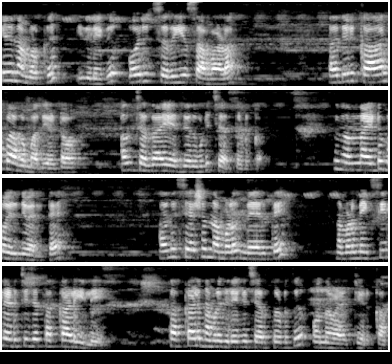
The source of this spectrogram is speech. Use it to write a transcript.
ഇനി നമ്മൾക്ക് ഇതിലേക്ക് ഒരു ചെറിയ സവാള അതിന്റെ ഒരു കാൽ ഭാഗം മതി കേട്ടോ. അത് ചെറുതായി എരിഞ്ഞത് കൂടി ചേർത്ത് കൊടുക്കാം ഇത് നന്നായിട്ട് മൊരിഞ്ഞ് വരട്ടെ. അതിനുശേഷം നമ്മൾ നേരത്തെ നമ്മൾ മിക്സിയിൽ അടിച്ച വെച്ച തക്കാളി ഇല്ലേ തക്കാളി നമ്മൾ ഇതിലേക്ക് ചേർത്ത് കൊടുത്ത് ഒന്ന് വഴറ്റിയെടുക്കാം.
